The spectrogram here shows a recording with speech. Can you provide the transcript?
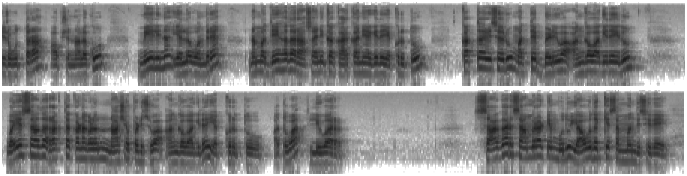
ಇದರ ಉತ್ತರ ಆಪ್ಷನ್ ನಾಲ್ಕು. ಮೇಲಿನ ಎಲ್ಲವೂ ಅಂದರೆ ನಮ್ಮ ದೇಹದ ರಾಸಾಯನಿಕ ಕಾರ್ಖಾನೆಯಾಗಿದೆ ಯಕೃತ್ತು. ಕತ್ತರಿಸಲು ಮತ್ತೆ ಬೆಳೆಯುವ ಅಂಗವಾಗಿದೆ ಇದು. ವಯಸ್ಸಾದ ರಕ್ತ ಕಣಗಳನ್ನು ನಾಶಪಡಿಸುವ ಅಂಗವಾಗಿದೆ ಯಕೃತ್ತು ಅಥವಾ ಲಿವರ್. ಸಾಗರ್ ಸಾಮ್ರಾಟ್ ಎಂಬುದು ಯಾವುದಕ್ಕೆ ಸಂಬಂಧಿಸಿದೆ?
